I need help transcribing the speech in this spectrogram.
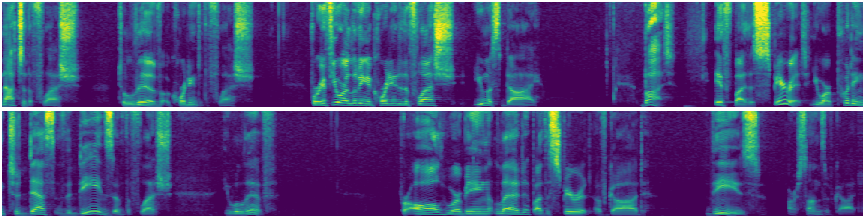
not to the flesh to live according to the flesh. For if you are living according to the flesh, you must die. But if by the Spirit you are putting to death the deeds of the flesh, you will live. For all who are being led by the Spirit of God, these are sons of God.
